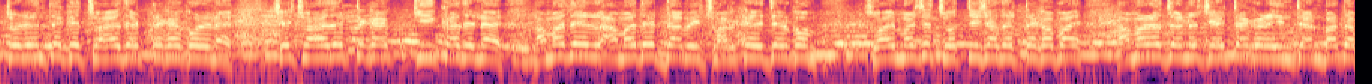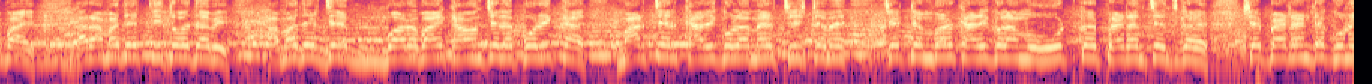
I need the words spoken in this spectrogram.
স্টুডেন্ট থেকে ছয় হাজার টাকা করে নেয়। সেই ছয় হাজার টাকা কী কাজে নেয়? আমাদের আমাদের দাবি, সরকারি যেরকম ছয় মাসে ছত্রিশ হাজার টাকা পায় আমাদের জন্য সেই টাকাটা ইন্টার্ন ভাতা পায়। আর আমাদের তৃতীয় দাবি, আমাদের যে বড় ভাই কাউন্সিলের পরীক্ষায় মার্চের কারিকুলামের সিস্টেমে সেপ্টেম্বর কারিকুলাম হুট করে প্যাটার্ন চেঞ্জ করে। সেই প্যাটার্নটা কোনো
